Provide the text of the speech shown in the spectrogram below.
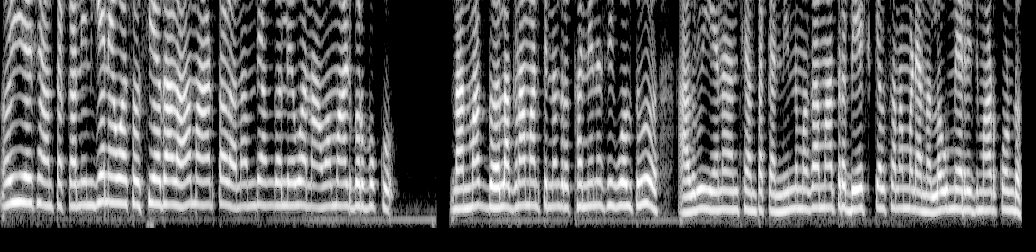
ಅಯ್ಯೋ ಶಾಂತಕ್ಕ ನಿನ್ಗೇನೇವ ಸೊಸಿ ಅದಾಳ ಮಾಡ್ತಾಳ ನಮ್ದೇ ಹಂಗಲ್ಲೇವ ನಾವ ಮಾಡಿ ಬರ್ಬೇಕು ನನ್ನ ಮಗ ಲಗ್ನ ಮಾಡ್ತೀನಿ ಅಂದ್ರೆ ಕಣ್ಣಿನ ಸಿಗೋಲ್ತು ಆದರೂ ಏನ ಅಂತ ನಿನ್ನ ಮಗ ಮಾತ್ರ ಬೇಸ್ ಕೆಲಸನ ಮಾಡ್ಯಾನ. ಲವ್ ಮ್ಯಾರೇಜ್ ಮಾಡ್ಕೊಂಡು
